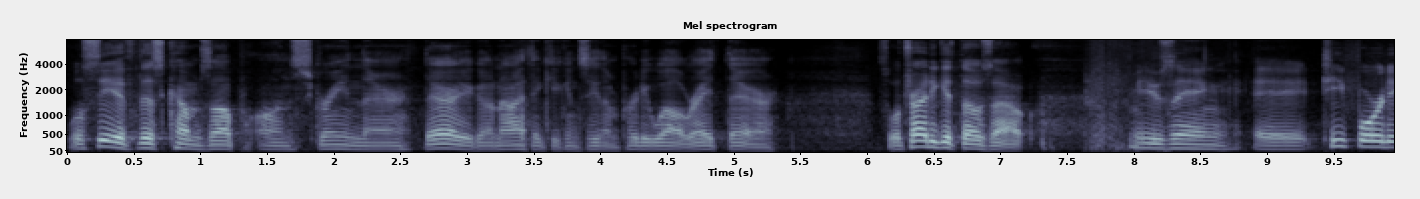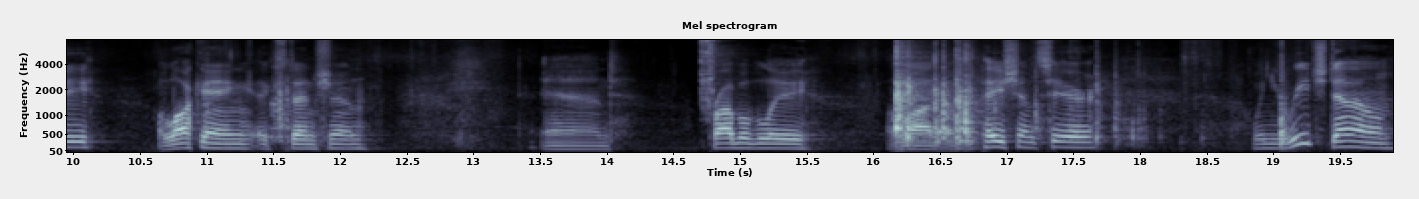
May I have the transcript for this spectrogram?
We'll see if this comes up on screen there. There you go. Now I think you can see them pretty well right there. So we'll try to get those out. I'm using a T40, a locking extension, and probably a lot of patience here. When you reach down,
